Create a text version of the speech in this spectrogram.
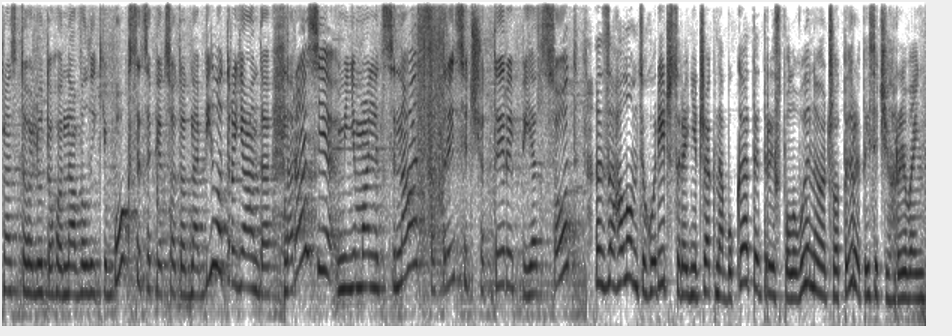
14 лютого на великі бокси. Це 501 біла троянда. Наразі мінімальна ціна це 34 500. Загалом цьогоріч середній чек на букети 3,5-4 тисячі гривень.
